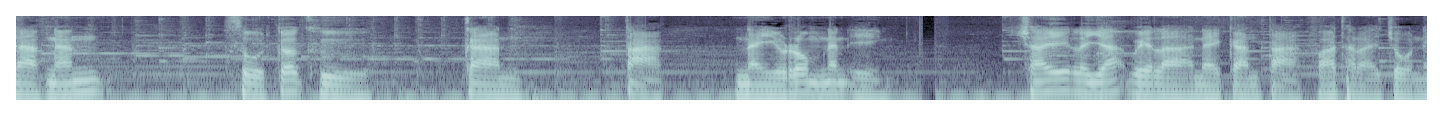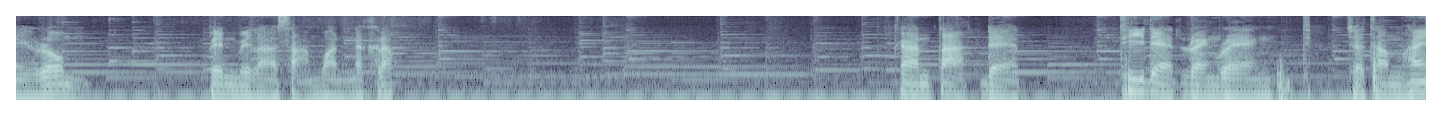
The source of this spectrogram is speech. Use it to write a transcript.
จากนั้นสูตรก็คือการตากในร่มนั่นเอง ใช้ระยะเวลาในการตากฟ้าทลายโจรในร่ม เป็นเวลา 3 วันนะครับ การตากแดดที่แดดแรงๆ จะทำให้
